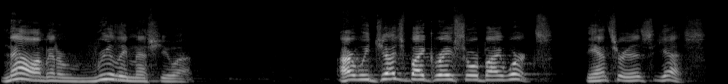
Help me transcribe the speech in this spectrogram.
Now I'm going to really mess you up. Are we judged by grace or by works? The answer is yes.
